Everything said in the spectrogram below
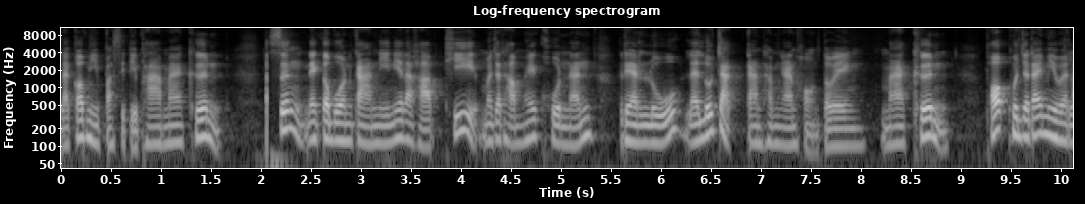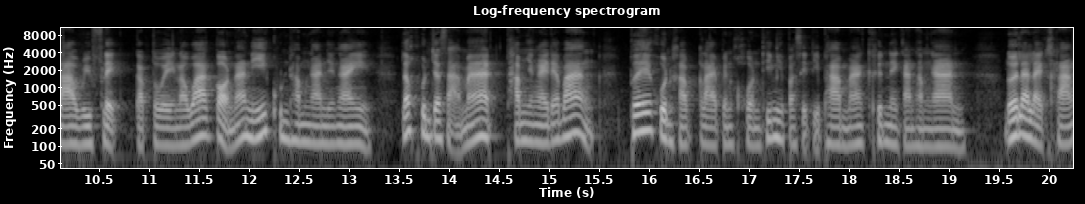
และก็มีประสิทธิภาพมากขึ้น ซึ่งในกระบวนการนี้นี่แหละครับ ที่มันจะทำให้คุณนั้นเรียนรู้และรู้จักการทำงานของตัวเองมากขึ้น เพราะคุณจะได้มีเวลา reflect กับตัวเองแล้วว่าก่อนหน้านี้คุณทำงานยังไง แล้วคุณจะสามารถทำยังไงได้บ้าง เพื่อให้คุณครับกลายเป็นคนที่มีประสิทธิภาพมากขึ้นในการทำงาน โดยหลาย ๆ ครั้ง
